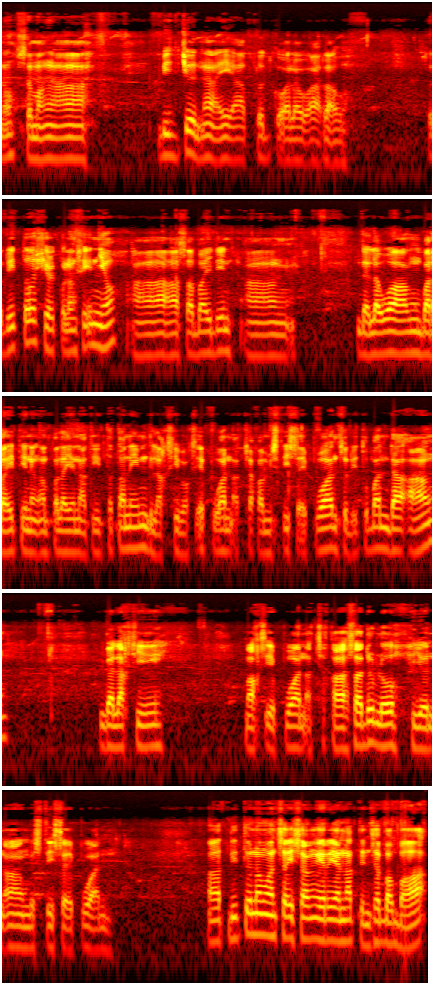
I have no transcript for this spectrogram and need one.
no, sa mga video na i-upload ko araw-araw. So dito, share ko lang sa inyo. ah, sabay din ang dalawang variety ng ampalaya natin tatanim. Galaxy Max F1 at saka Mistisa F1. So dito banda ang Galaxy Max F1 at saka sa dulo, yun ang Mistisa F1. At dito naman sa isang area natin sa baba,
